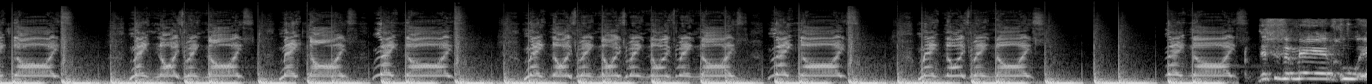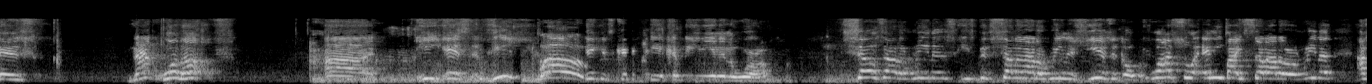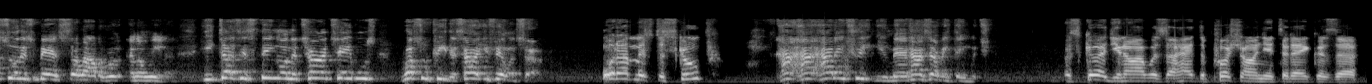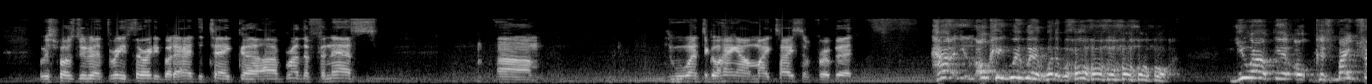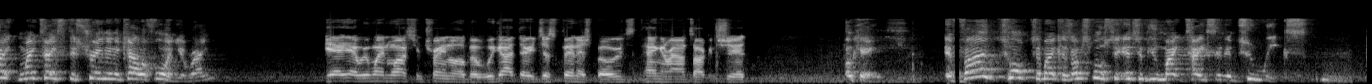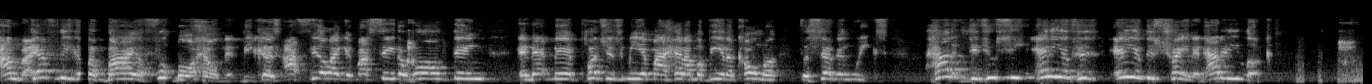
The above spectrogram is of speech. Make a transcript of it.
Make noise! Make noise, make noise! Make noise! Make noise! Make noise, make noise, make noise, make noise! Make noise! Make noise, make noise! Make noise! This is a man who is not one of. Uh, he is the Whoa. biggest comedian in the world. Sells out arenas. He's been selling out arenas years ago. Before I saw anybody sell out an arena, I saw this man sell out of an arena. He does his thing on the turntables. Russell Peters, how are you feeling, sir? What up, Mr. Scoop? How, how, how they treating you, man? How's everything with you? It's good. You know, I was I had to push on you today because uh, we were supposed to do it at three thirty, but I had to take uh, our brother Finesse. Um, we went to go hang out with Mike Tyson for a bit. How? you- Okay, wait, wait, wait, wait. Hold, hold, hold, hold, hold, hold. You out there? Oh, because Mike Ty- Mike Tyson is training in California, right? Yeah, yeah, we went and watched him train a little bit. We got there, he just finished, but we were just hanging around talking shit. Okay. If I talk to Mike, because I'm supposed to interview Mike Tyson in two weeks, I'm Right. definitely gonna buy a football helmet because I feel like if I say the wrong thing and that man punches me in my head, I'm gonna be in a coma for seven weeks. How did, did you see any of his any of this training? How did he look?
